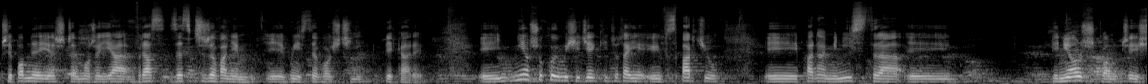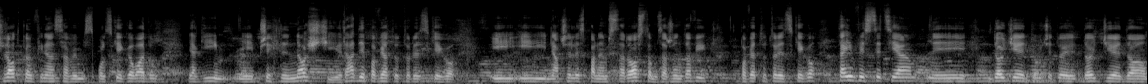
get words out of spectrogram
Przypomnę jeszcze może ja wraz ze skrzyżowaniem y, w miejscowości Piekary. Nie oszukujmy się, dzięki tutaj y, wsparciu y, pana ministra y, pieniążkom czy środkom finansowym z Polskiego Ładu, jak i przychylności Rady Powiatu Tureckiego i, i na czele z panem starostą, zarządowi Powiatu Tureckiego, ta inwestycja dojdzie, dojdzie, do- dojdzie do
